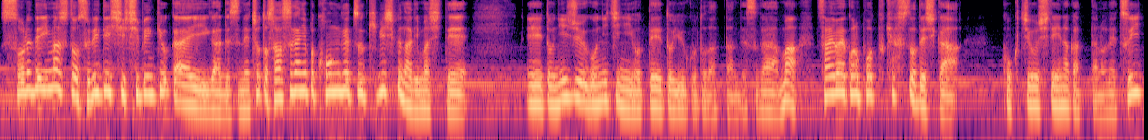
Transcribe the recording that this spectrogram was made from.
それで言いますと 3DCC 勉強会がですねちょっとさすがにやっぱ今月厳しくなりまして、えー、と25日に予定ということだったんですがまあ幸いこのポッドキャストでしか告知をしていなかったのでツイッ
